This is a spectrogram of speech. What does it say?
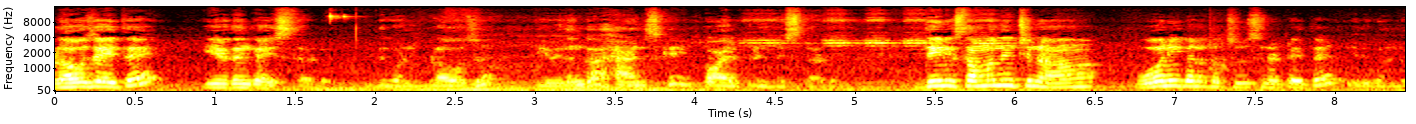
బ్లౌజ్ అయితే ఈ విధంగా ఇస్తాడు. ఇదిగోండి బ్లౌజ్ ఈ విధంగా హ్యాండ్స్కి పాయిల్ ప్రింట్ ఇస్తాడు. దీనికి సంబంధించిన ఓనీ కనుక చూసినట్టయితే ఇదిగోండి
